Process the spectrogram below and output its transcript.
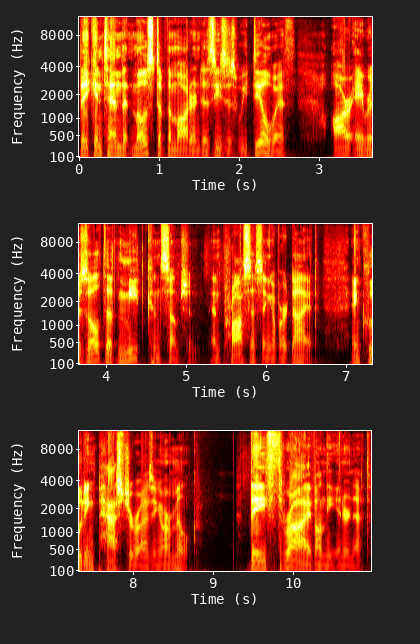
They contend that most of the modern diseases we deal with are a result of meat consumption and processing of our diet, including pasteurizing our milk. They thrive on the internet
